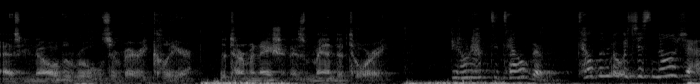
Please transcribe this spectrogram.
As you know, the rules are very clear. The termination is mandatory. You don't have to tell them. Tell them it was just nausea.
